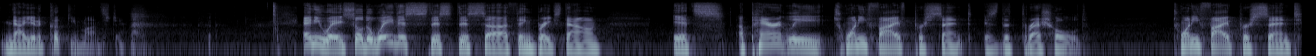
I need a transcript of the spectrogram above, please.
Now you're the cookie monster. anyway, so the way this this this uh, thing breaks down, it's apparently 25% is the threshold. 25%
